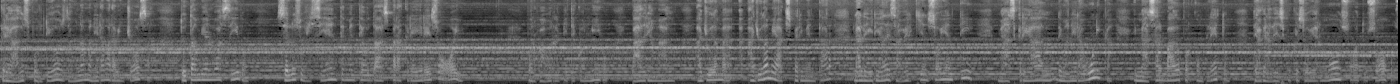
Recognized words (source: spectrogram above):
creados por Dios de una manera maravillosa. Tú también lo has sido. Sé lo suficientemente audaz para creer eso hoy. Por favor, repite conmigo, Padre amado, ayúdame, ayúdame a experimentar la alegría de saber quién soy en ti. Me has creado de manera única y me has salvado por completo. Te agradezco que soy hermoso a tus ojos.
